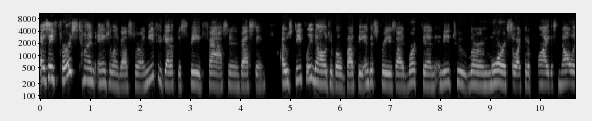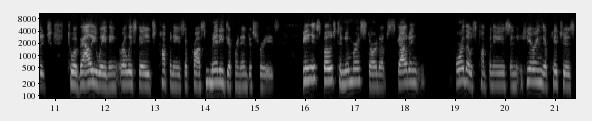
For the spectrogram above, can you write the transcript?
As a first time angel investor, I needed to get up to speed fast in investing. I was deeply knowledgeable about the industries I'd worked in and need to learn more so I could apply this knowledge to evaluating early stage companies across many different industries. Being exposed to numerous startups, scouting for those companies and hearing their pitches,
